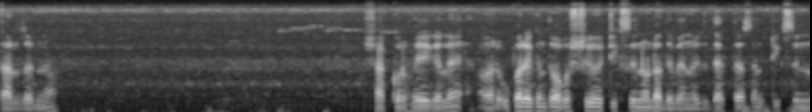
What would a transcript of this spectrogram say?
তার জন্য। স্বাক্ষর হয়ে গেলে, আর উপরে কিন্তু অবশ্যই ওই টিক চিহ্নটা দেবেন, ওই যে দেখতে আছেন টিক চিহ্ন,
